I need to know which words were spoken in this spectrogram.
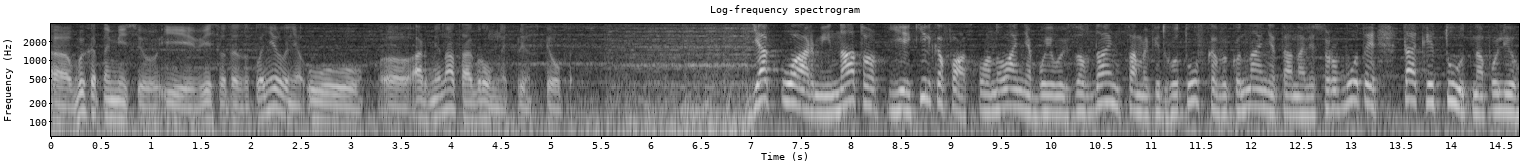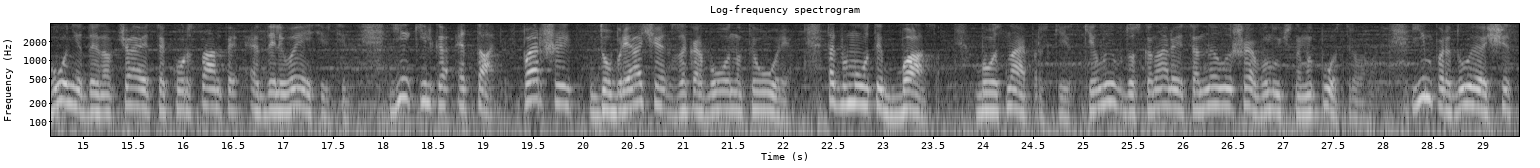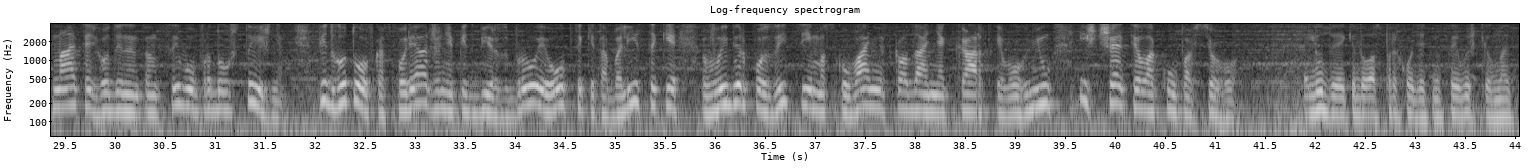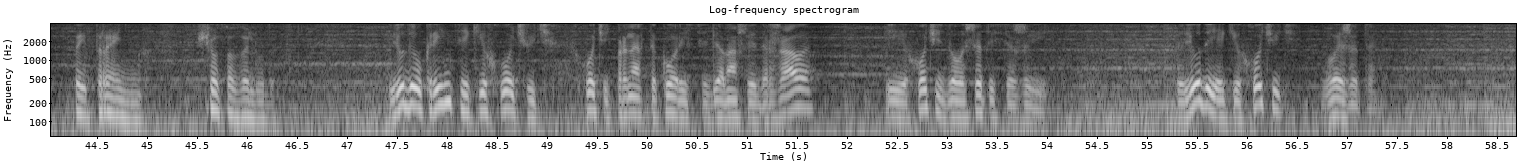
э, выход на миссию и весь вот это планирование у э, армии НАТО огромный, в принципе, опыт. Як у армії НАТО є кілька фаз планування бойових завдань, саме підготовка, виконання та аналіз роботи, так і тут на полігоні, де навчаються курсанти Едельвейсівці, є кілька етапів. Перший добряче закарбована теорія, так би мовити, база. Бо снайперські скіли вдосконалюються не лише влучними пострілами. Їм передує 16 годин інтенсиву впродовж тижня, підготовка спорядження, підбір зброї, оптики та балістики, вибір позиції, маскування, складання картки вогню і ще ціла купа всього. Люди, які до вас приходять на цей вишкіл, на цей тренінг, що це за люди? Люди українці, які хочуть, хочуть принести користь для нашої держави і хочуть залишитися живі. Це люди, які хочуть вижити.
